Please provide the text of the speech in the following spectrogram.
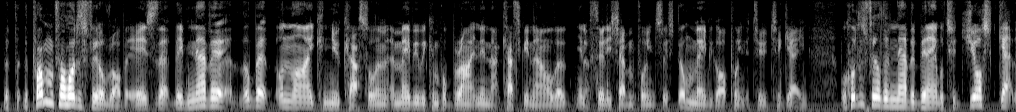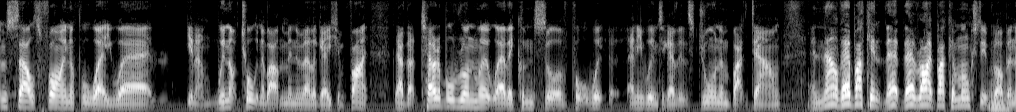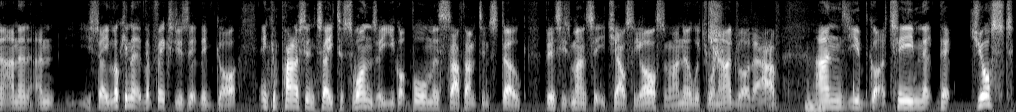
The, the, problem for Huddersfield, Robert, is that they've never, a little bit unlike Newcastle, and, and, maybe we can put Brighton in that category now, although, you know, 37 points, they've still maybe got a point or two to gain. But Huddersfield have never been able to just get themselves far enough away where you know, we're not talking about them in the relegation fight. They had that terrible run where, where they couldn't sort of put any win together. It's drawn them back down, and now they're back in. They're, they're right back amongst it, mm. Rob. And, and and you say looking at the fixtures that they've got in comparison, say to Swansea, you got Bournemouth, Southampton, Stoke versus Man City, Chelsea, Arsenal. I know which one I'd rather have, mm. and you've got a team that that just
